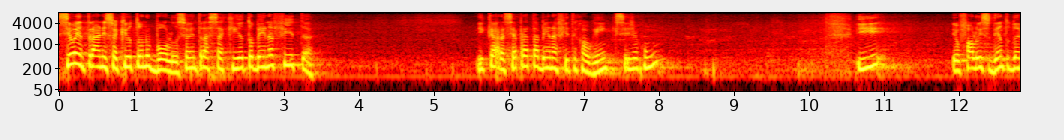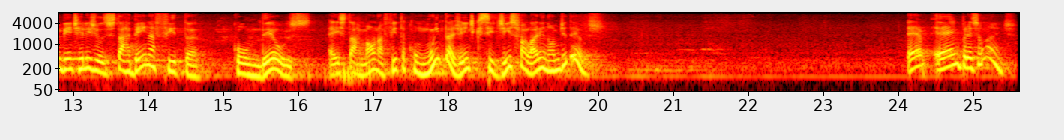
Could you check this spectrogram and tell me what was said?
se eu entrar nisso aqui eu estou no bolo, se eu entrasse aqui eu estou bem na fita. E, cara, se é para estar tá bem na fita com alguém, que seja com. E eu falo isso dentro do ambiente religioso. Estar bem na fita com Deus é estar mal na fita com muita gente que se diz falar em nome de Deus. É, é impressionante.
